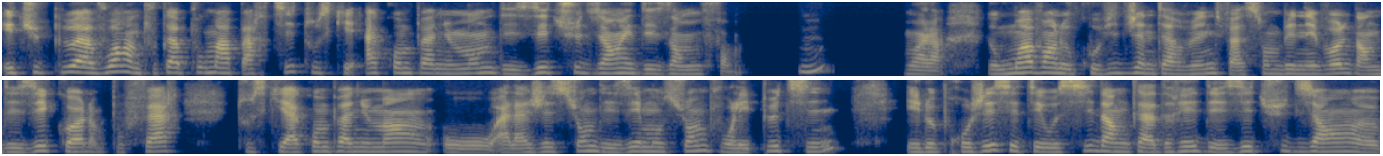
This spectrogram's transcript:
Et tu peux avoir, en tout cas pour ma partie, tout ce qui est accompagnement des étudiants et des enfants. Mmh. Voilà. Donc moi, avant le Covid, j'intervenais de façon bénévole dans des écoles pour faire tout ce qui est accompagnement à la gestion des émotions pour les petits. Et le projet, c'était aussi d'encadrer des étudiants euh,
